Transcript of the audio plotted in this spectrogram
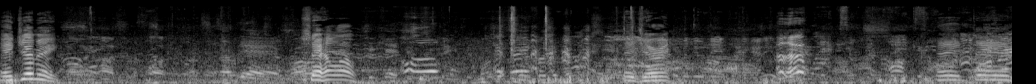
hey Jimmy, Yeah, bro. say hello. Hey Jerry. Hello. Hey Dave.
